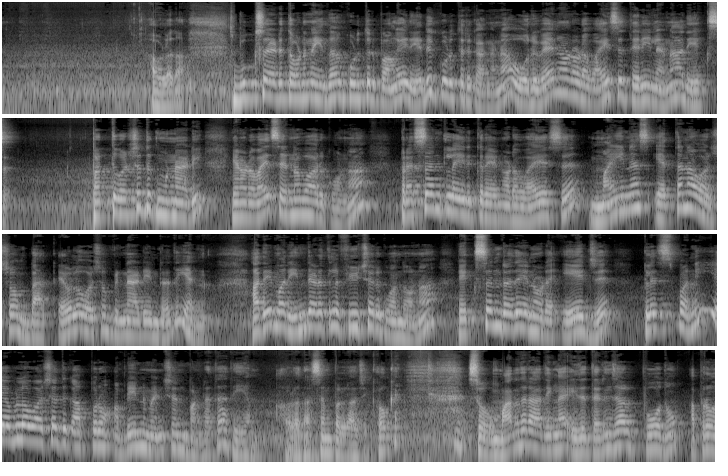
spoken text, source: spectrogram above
எம் அவ்வளோதான் புக்ஸை எடுத்த உடனே இதுதான் கொடுத்துருப்பாங்க. இது எதுக்கு கொடுத்துருக்காங்கன்னா ஒரு என்னோட வயசு தெரியலன்னா அது எக்ஸ் பத்து வருஷத்துக்கு முன்னாடி என்னோடய வயசு என்னவாக இருக்கும்னா ப்ரெசண்ட்டில் இருக்கிற என்னோடய வயசு மைனஸ் எத்தனை வருஷம் பேக் எவ்வளோ வருஷம் பின்னாடின்றது என்ன அதே மாதிரி இந்த இடத்துல ஃப்யூச்சருக்கு வந்தோன்னா எக்ஸ்ன்றது என்னோடய ஏஜ் ப்ளஸ் பண்ணி எவ்வளோ வருஷத்துக்கு அப்புறம் அப்படின்னு மென்ஷன் பண்ணுறது அது எம் அவ்வளோதான் சிம்பிள் லாஜிக் ஓகே ஸோ மறந்துடாதீங்க. இது தெரிஞ்சால் போதும். அப்புறம்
